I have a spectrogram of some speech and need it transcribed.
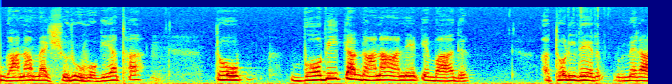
गाना मैं शुरू हो गया था। तो बॉबी का गाना आने के बाद थोड़ी देर मेरा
